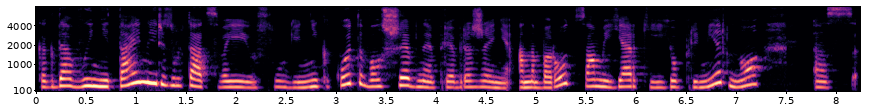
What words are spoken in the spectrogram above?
когда вы не тайный результат своей услуги, не какое-то волшебное преображение, а наоборот самый яркий ее пример, но а, с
